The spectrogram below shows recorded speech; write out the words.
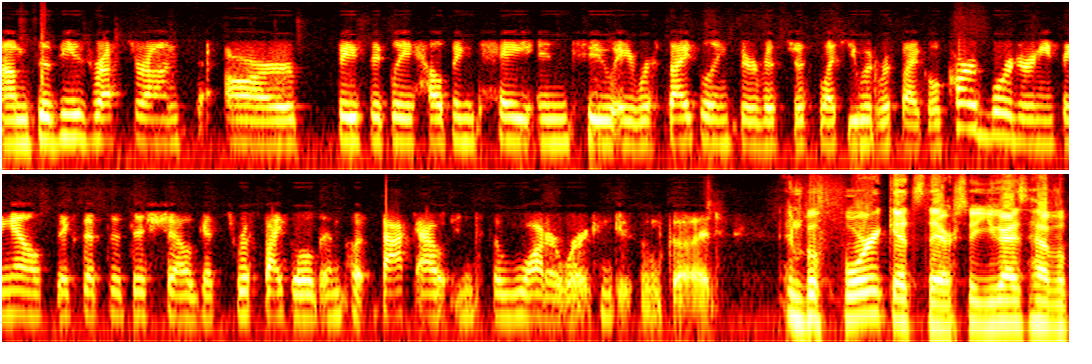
Um, so these restaurants are basically helping pay into a recycling service, just like you would recycle cardboard or anything else, except that this shell gets recycled and put back out into the water where it can do some good. And before it gets there, so you guys have a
